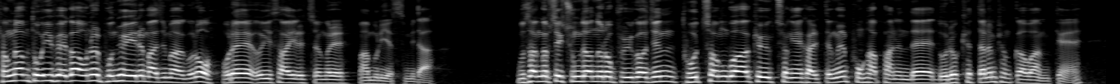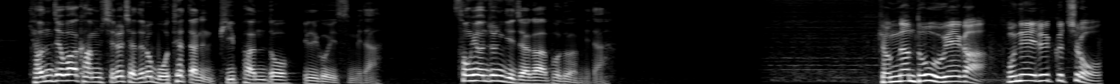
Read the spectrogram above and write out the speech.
경남도의회가 오늘 본회의를 마지막으로 올해 의사 일정을 마무리했습니다. 무상급식 중단으로 불거진 도청과 교육청의 갈등을 봉합하는 데 노력했다는 평가와 함께 견제와 감시를 제대로 못했다는 비판도 일고 있습니다. 송현준 기자가 보도합니다. 경남도 의회가 본회의를 끝으로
